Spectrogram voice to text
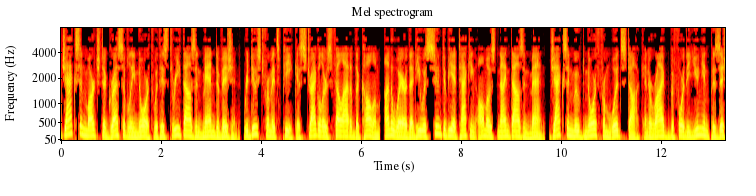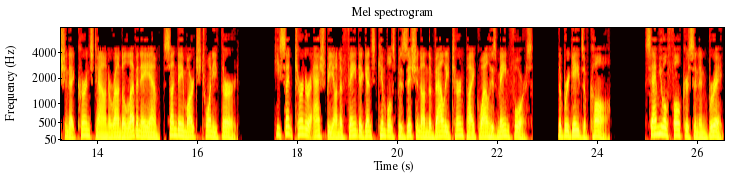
Jackson marched aggressively north with his 3,000-man division, reduced from its peak as stragglers fell out of the column, unaware that he was soon to be attacking almost 9,000 men. Jackson moved north from Woodstock and arrived before the Union position at Kernstown around 11 a.m., Sunday, March 23. He sent Turner Ashby on a feint against Kimball's position on the Valley Turnpike while his main force—the brigades of Col. Samuel Fulkerson and Brig.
